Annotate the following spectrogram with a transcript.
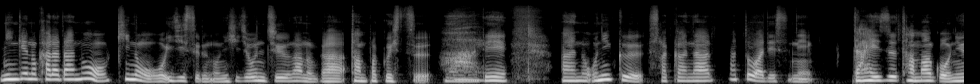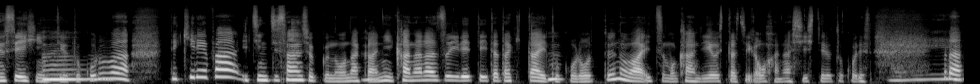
人間の体の機能を維持するのに非常に重要なのが、タンパク質なので、あの、お肉、魚、あとはですね、大豆、卵、乳製品っていうところは、できれば1日3食の中に必ず入れていただきたいところというのは、いつも管理栄養士たちがお話ししているところです。ただ、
